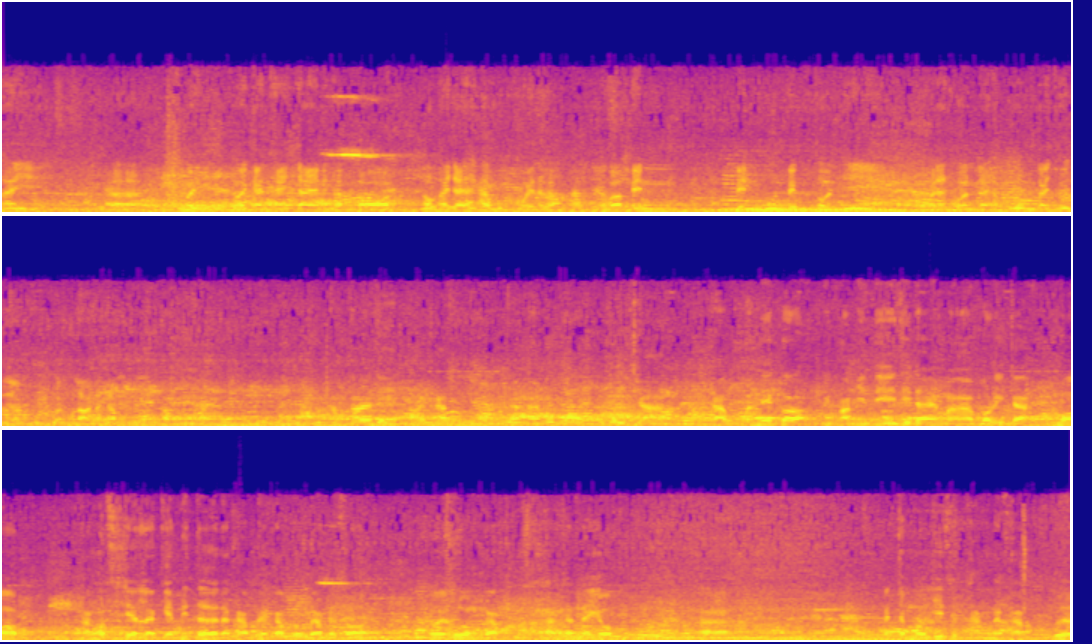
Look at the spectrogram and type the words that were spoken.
ให้ช่วยช่วยการหายใจนะครับ ต่อลมหายใจให้กับผู้ป่วยนะครับถือว่าเป็นเป็นบุญเป็นกุศลที่ประชาชนนะครับร่วมกันช่วยเหลือผู้ป่วยของเรานะครับขอบคุณครับครับข้าราชหน่อยครับจากการผู้มอบผู้บริจาคครับวันนี้ก็มีความยินดีที่ได้มาบริจาคมอบถังออกซิเจนและเก็บมิเตอร์นะครับ ให้กับโรงแรมแม่สอดโดยร่วมกับทางท่านนายกเอ่อเป็นจำนวน 20 ถังนะครับ เพื่อ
